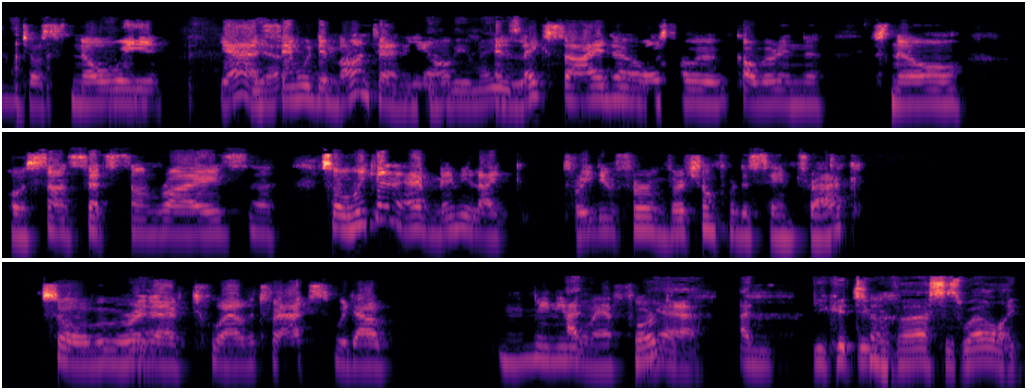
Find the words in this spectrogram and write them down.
just snowy. Yeah, Yeah. same with the mountain, you know, and lakeside uh, also covered in snow or sunset, sunrise. Uh, so we can have maybe like three different versions for the same track. So we already Yeah. have 12 tracks without minimum And- effort. yeah and you could do So- reverse as well like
